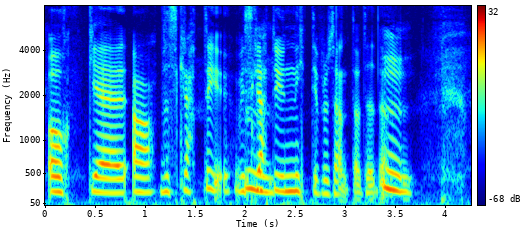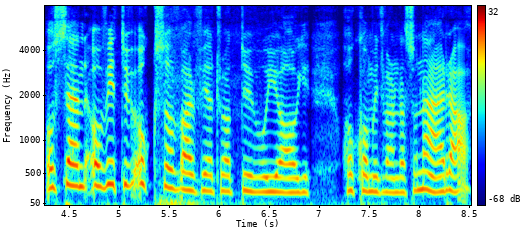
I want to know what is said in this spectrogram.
Och eh, ja, vi skrattar ju. Vi Mm. skrattar ju 90% av tiden. Och sen, och vet du också varför jag tror att du och jag har kommit varandra så nära?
